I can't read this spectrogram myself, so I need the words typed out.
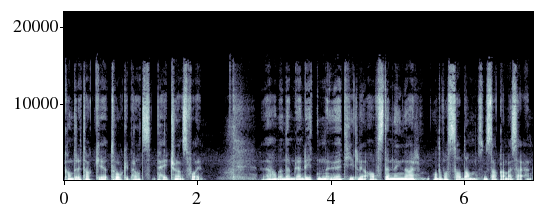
kan dere takke Tåkeprats patrons for. Jeg hadde nemlig en liten uhøytidelig avstemning der, og det var Saddam som stakk av med seieren.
